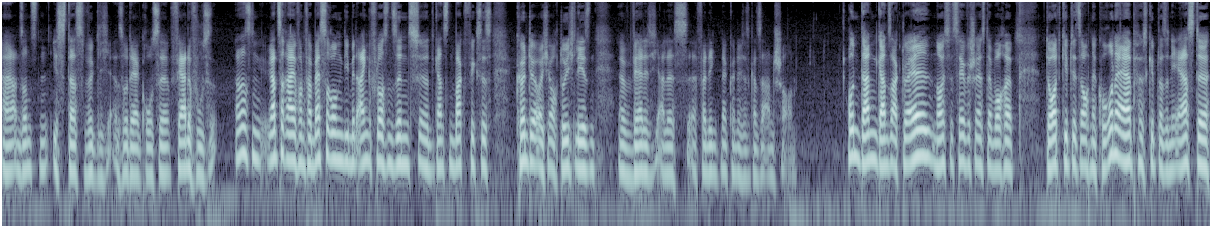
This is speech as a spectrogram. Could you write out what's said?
Äh, ansonsten ist das wirklich so der große Pferdefuß. Ansonsten eine ganze Reihe von Verbesserungen, die mit eingeflossen sind. Äh, die ganzen Bugfixes könnt ihr euch auch durchlesen. Äh, werdet ich alles äh, verlinken, da könnt ihr euch das Ganze anschauen. Und dann ganz aktuell, neuestes Selfish der Woche. Dort gibt es jetzt auch eine Corona-App. Es gibt also eine erste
